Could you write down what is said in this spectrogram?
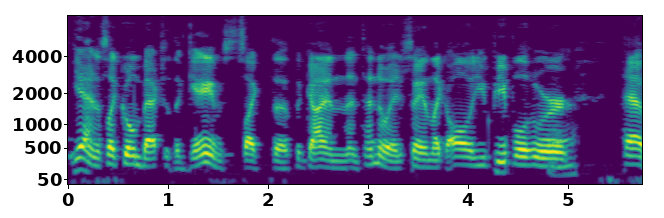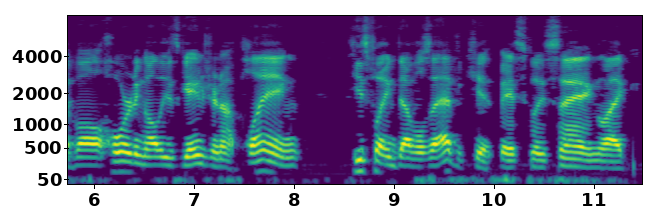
Yeah, and it's like going back to the games. It's like the the guy in Nintendo Age saying like all you people who are have all hoarding all these games you're not playing. He's playing devil's advocate, basically saying like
